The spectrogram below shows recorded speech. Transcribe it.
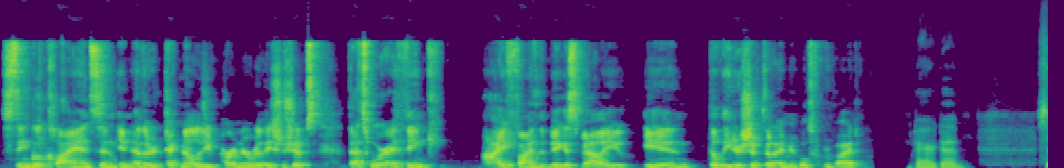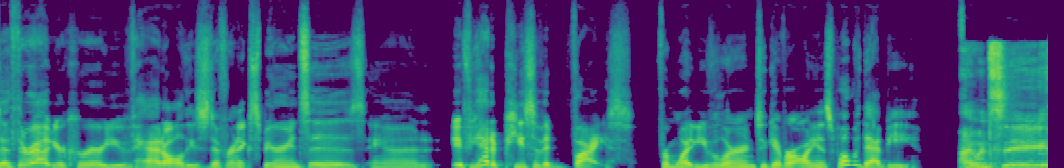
single clients and in other technology partner relationships, that's where I think I find the biggest value in the leadership that I'm able to provide. Very good. So, throughout your career, you've had all these different experiences. And if you had a piece of advice from what you've learned to give our audience, what would that be? I would say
